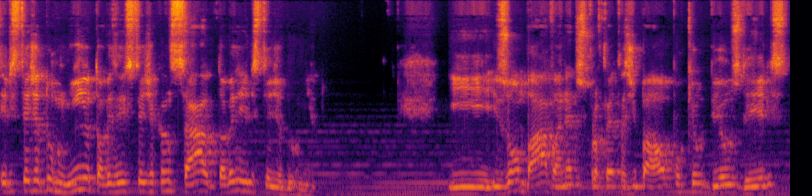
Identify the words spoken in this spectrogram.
ele esteja dormindo, talvez ele esteja cansado, talvez ele esteja dormindo. E, e zombava né, dos profetas de Baal porque o Deus deles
